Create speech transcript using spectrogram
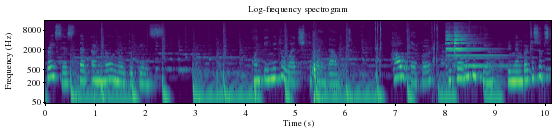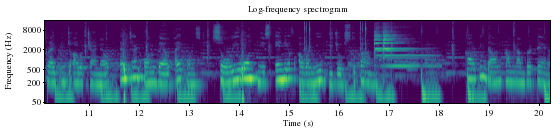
phrases that are no no to teens? Continue to watch to find out. However, before we begin, remember to subscribe into our channel and turn on bell icons so you won't miss any of our new videos to come. Counting down from number 10,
